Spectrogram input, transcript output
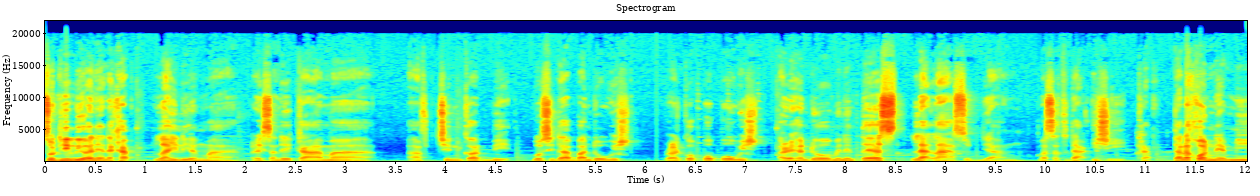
ส่วนที่เหลือเนี่ยนะครับไล่เรียงมาอเล็กซานเดรกามาอัฟชินกอดบิโบซิดาบันโดวิช รันโกโปโปวิชอาริฮันโดเมเนเตส และล่าสุดอย่างมาซาตดะอิชิครับ แต่ละคนเนี่ยมี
